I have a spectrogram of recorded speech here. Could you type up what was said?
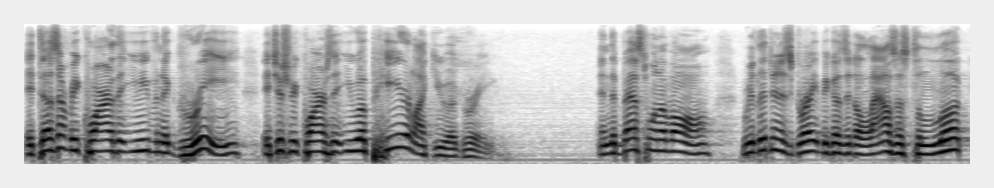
It doesn't require that you even agree, it just requires that you appear like you agree. And the best one of all, religion is great because it allows us to look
